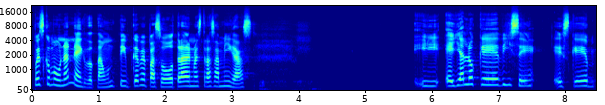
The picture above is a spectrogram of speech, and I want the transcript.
pues como una anécdota, un tip que me pasó otra de nuestras amigas. Y ella lo que dice es que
